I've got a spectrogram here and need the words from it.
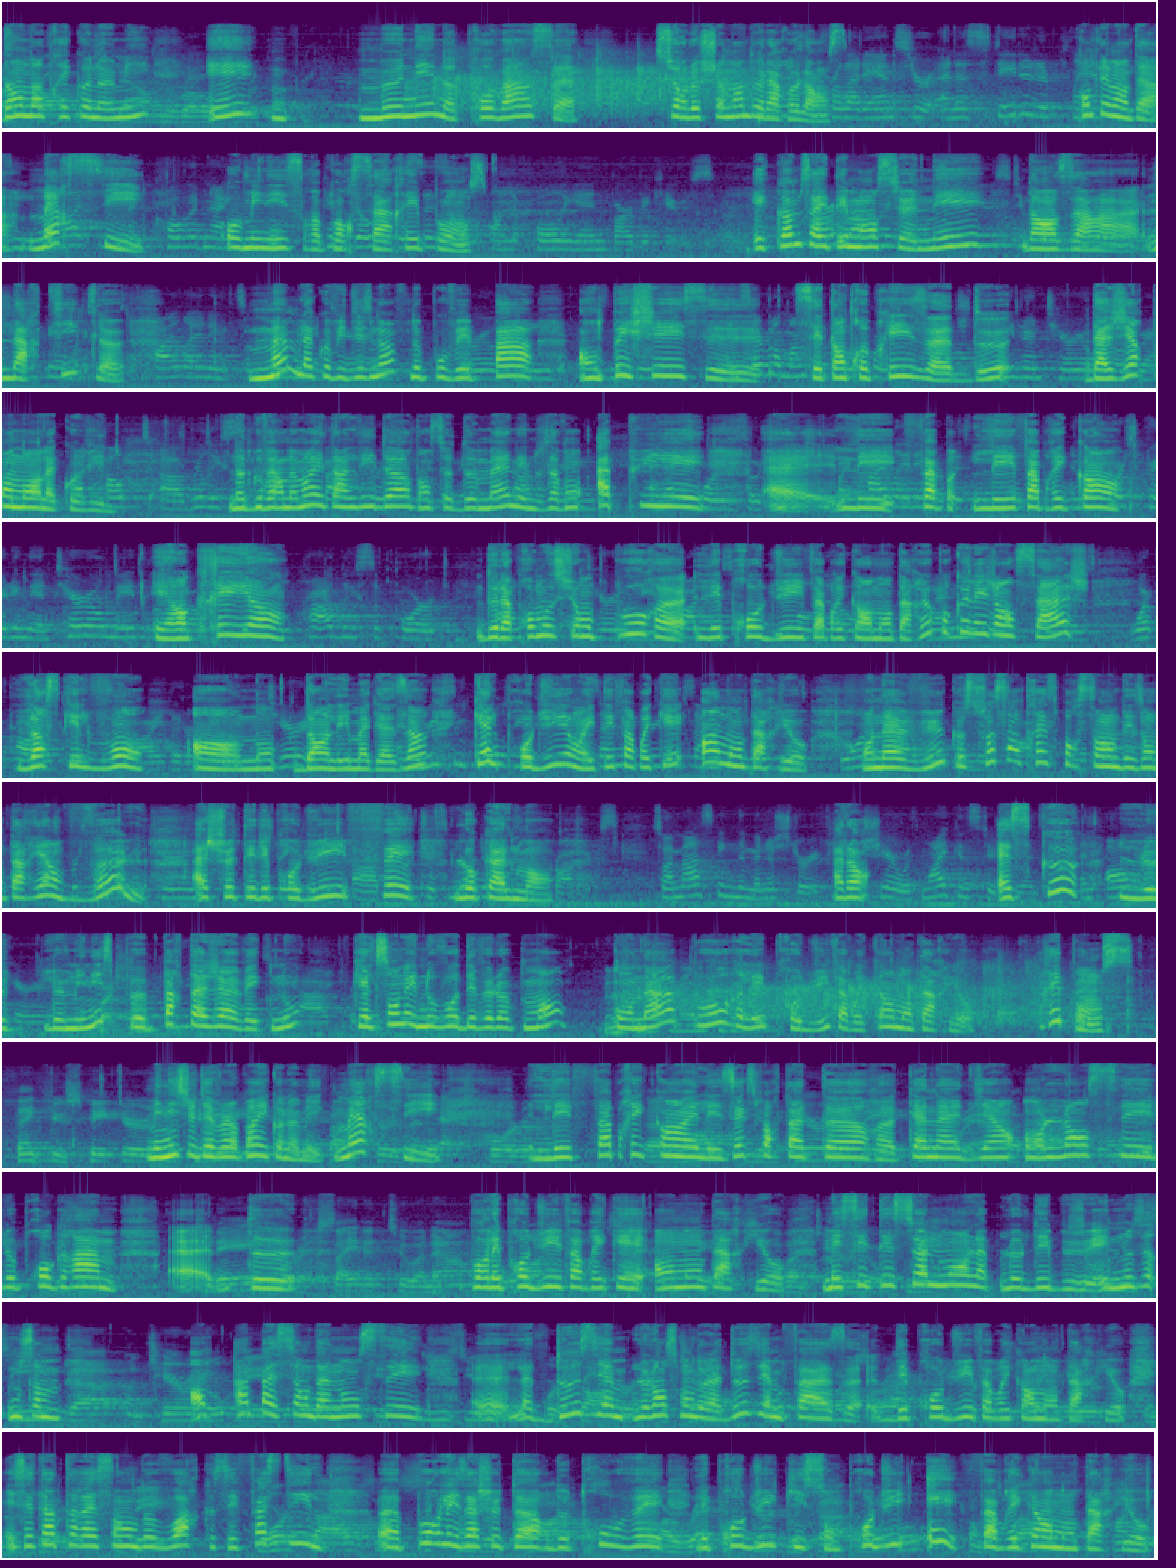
dans notre économie et mener notre province sur le chemin de la relance. Complémentaire, merci au ministre pour sa réponse. Et comme ça a été mentionné dans un article, même la COVID-19 ne pouvait pas empêcher cette entreprise d'agir pendant la COVID. Notre gouvernement est un leader dans ce domaine et nous avons appuyé euh, les, les fabricants et en créant de la promotion pour euh, les produits fabriqués en Ontario pour que les gens sachent lorsqu'ils vont dans les magasins quels produits ont été fabriqués en Ontario? On a vu que 73% des Ontariens veulent acheter des produits faits localement. Alors, est-ce que le, le ministre peut partager avec nous quels sont les nouveaux développements qu'on a pour les produits fabriqués en Ontario? Réponse. Ministre du Développement économique, merci. Les fabricants et les exportateurs canadiens ont lancé le programme euh, pour les produits fabriqués en Ontario, mais c'était seulement le début et nous, nous sommes impatient d'annoncer euh, le lancement de la deuxième phase des produits fabriqués en Ontario. Et c'est intéressant de voir que c'est facile euh, pour les acheteurs de trouver les produits qui sont produits et fabriqués en Ontario.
